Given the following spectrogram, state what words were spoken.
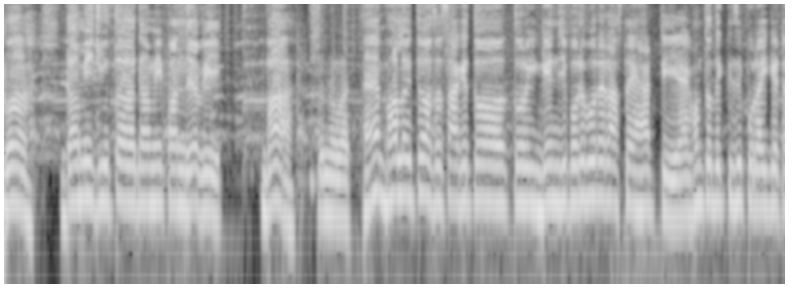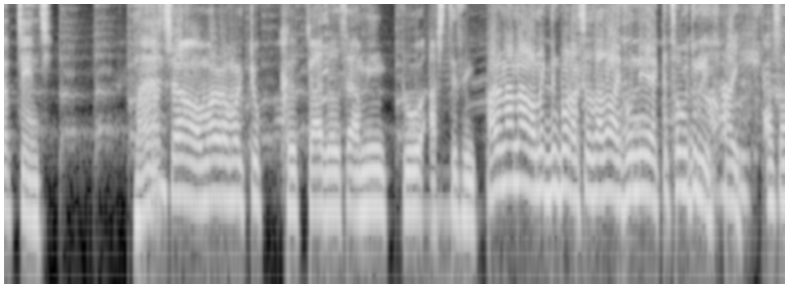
বাহ দামি জুতা দামি পাঞ্জাবি। বাহ। ধন্যবাদ। হ্যাঁ ভালোই তো আছিস আগে তো তোর গেঞ্জি পরে পরে রাস্তায় হাঁটতি এখন তো দেখতেছি পুরাই গেট আপ চেঞ্জ হ্যাঁ? আচ্ছা আমার আমার একটু কাজ আছে আমি একটু আসতেছি। আরে না না অনেকদিন পর আসছে দাদা আইফোন নিয়ে একটা ছবি তুলি। হাই আচ্ছা।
